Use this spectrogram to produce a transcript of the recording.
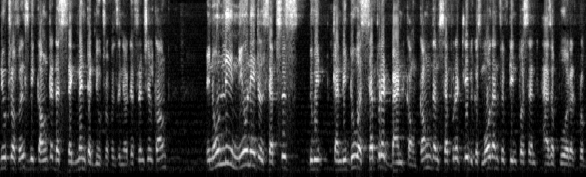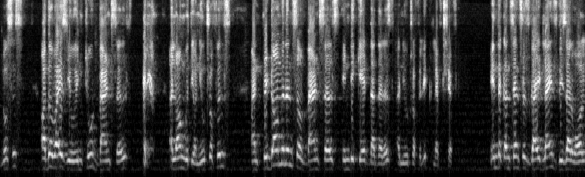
neutrophils be counted as segmented neutrophils in your differential count. In only neonatal sepsis do we can we do a separate band count, count them separately because more than 15% has a poorer prognosis. Otherwise, you include band cells along with your neutrophils and predominance of band cells indicate that there is a neutrophilic left shift. In the consensus guidelines, these are all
